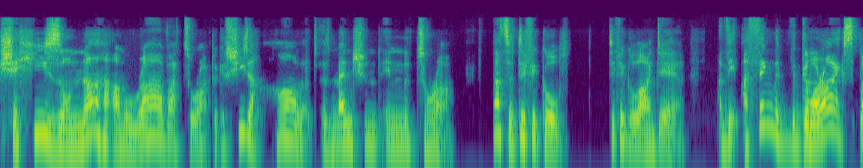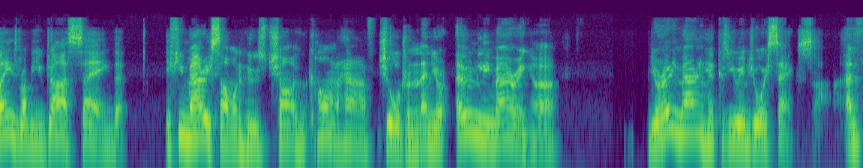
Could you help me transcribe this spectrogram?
Shehizonaha Amura Torah, because she's a harlot, as mentioned in the Torah. That's a difficult, difficult idea. The, I think the, the Gemara explains Rabbi Yudah saying that if you marry someone who's who can't have children, then you're only marrying her. You're only marrying her because you enjoy sex, and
